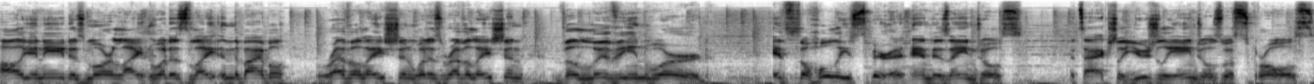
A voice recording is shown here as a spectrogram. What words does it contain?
All you need is more light. What is light in the Bible? Revelation. What is revelation? The living word. It's the Holy Spirit and his angels. It's actually usually angels with scrolls.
